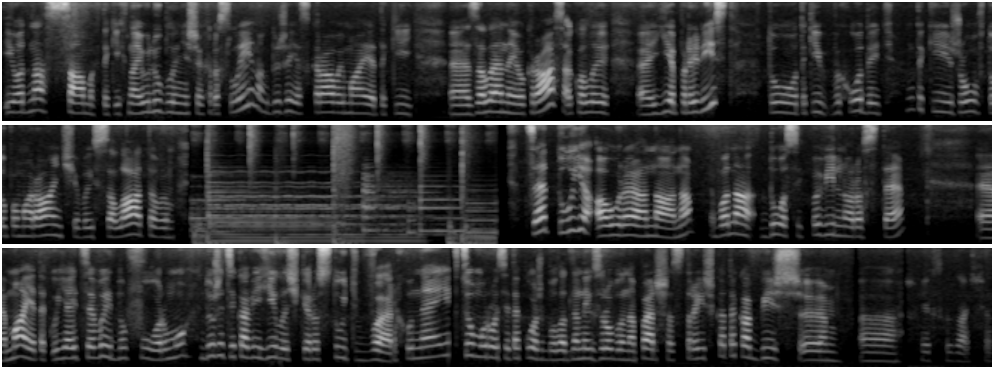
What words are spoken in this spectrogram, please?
і одна з самих таких найулюбленіших рослинок, дуже яскравий має такий е, зелений окрас. А коли е, є приріст, то такий виходить ну, такий жовто-помаранчевий, з салатовим. Це туя ауреанана. Вона досить повільно росте, е, має таку яйцевидну форму. Дуже цікаві гілочки ростуть вверх у неї. В цьому році також була для них зроблена перша стрижка, така більш е, е, як сказати, щас,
